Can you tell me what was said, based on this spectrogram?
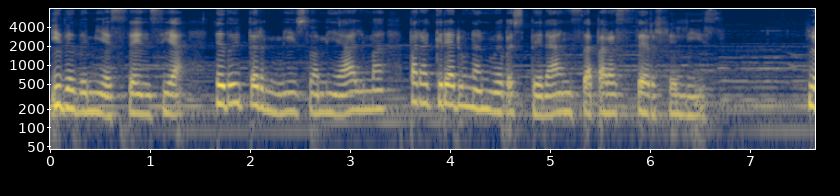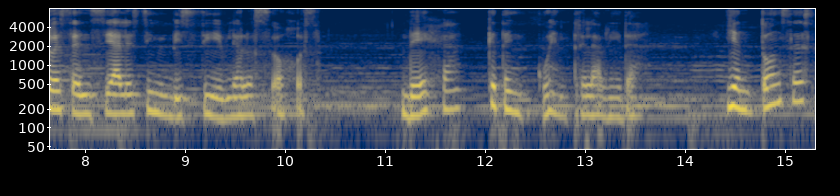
Y desde mi esencia le doy permiso a mi alma para crear una nueva esperanza para ser feliz. Lo esencial es invisible a los ojos. Deja que te encuentre la vida. Y entonces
